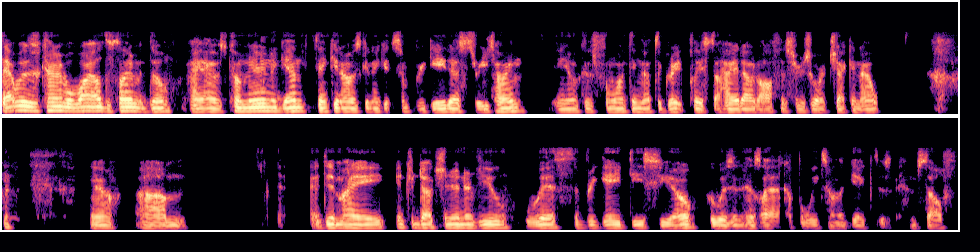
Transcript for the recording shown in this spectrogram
that was kind of a wild assignment, though. I, I was coming in again thinking I was going to get some Brigade S3 time, you know, because for one thing, that's a great place to hide out officers who are checking out. you know, um, I did my introduction interview with the brigade DCO, who was in his last couple weeks on the gig himself.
